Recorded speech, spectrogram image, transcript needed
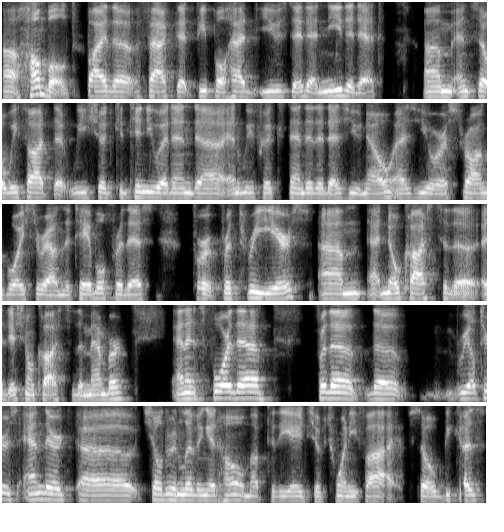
uh, humbled by the fact that people had used it and needed it um, and so we thought that we should continue it, and uh, and we've extended it, as you know, as you are a strong voice around the table for this for for three years um, at no cost to the additional cost to the member, and it's for the for the the realtors and their uh, children living at home up to the age of 25. So because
